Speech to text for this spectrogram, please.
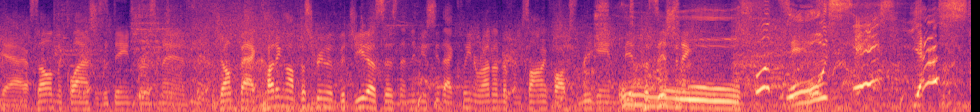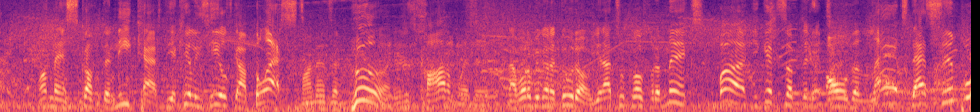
Yeah, selling the Clash is a dangerous man. Jump back, cutting off the screen with Vegeta assist, and then you see that clean run under from Sonic Fox to regain the positioning. Oh, sis! Yes! My man scuffed the kneecaps. The Achilles heels got blessed. My man said, huh, and he just caught him with it. Now, what are we gonna do though? You're not too close for the mix, but you get something in all the legs. That's simple.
